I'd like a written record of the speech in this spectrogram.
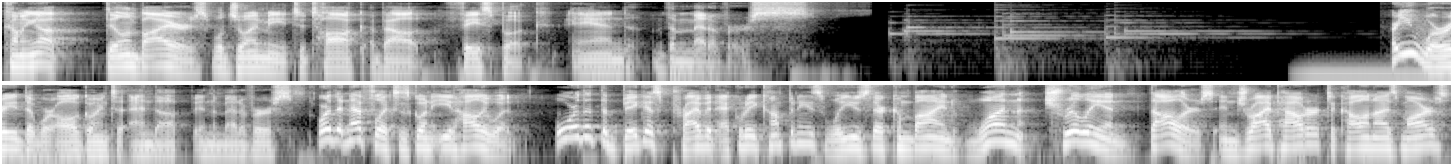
Coming up, Dylan Byers will join me to talk about Facebook and the metaverse. Are you worried that we're all going to end up in the metaverse? Or that Netflix is going to eat Hollywood? Or that the biggest private equity companies will use their combined $1 trillion in dry powder to colonize Mars?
